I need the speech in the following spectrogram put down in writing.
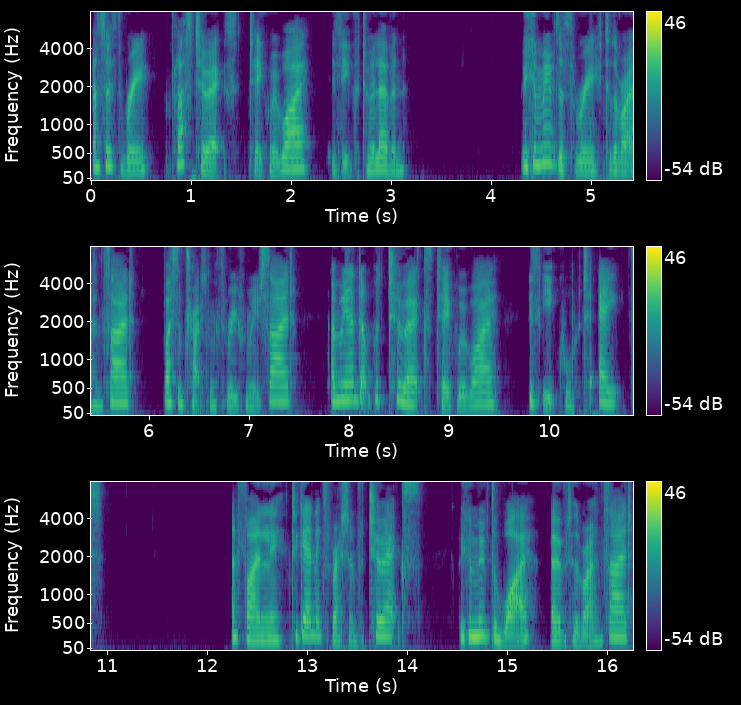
and so 3 plus 2x take away y is equal to 11. We can move the 3 to the right hand side by subtracting 3 from each side, and we end up with 2x take away y is equal to 8. And finally, to get an expression for 2x, we can move the y over to the right hand side,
